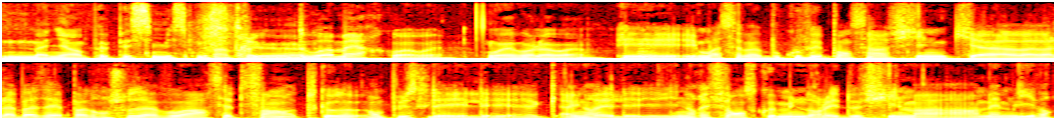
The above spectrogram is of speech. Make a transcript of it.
d'une manière un peu pessimiste mais Un truc que- doux amer, quoi, ouais. ouais voilà ouais Et, et moi, ça m'a beaucoup fait penser à un film qui, a, à la base, n'avait pas grand-chose à voir. Cette fin, parce qu'en plus, les, les- a une, ré- il y a une référence commune dans les deux films à un même livre.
